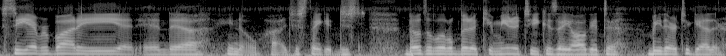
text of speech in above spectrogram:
see everybody and, and uh, you know, I just think it just builds a little bit of community because they all get to be there together.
